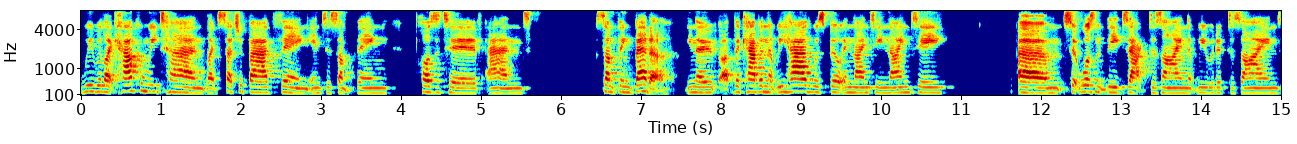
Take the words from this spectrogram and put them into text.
we were like, how can we turn like such a bad thing into something positive and something better? You know, uh, the cabin that we had was built in 1990. Um, so it wasn't the exact design that we would have designed.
